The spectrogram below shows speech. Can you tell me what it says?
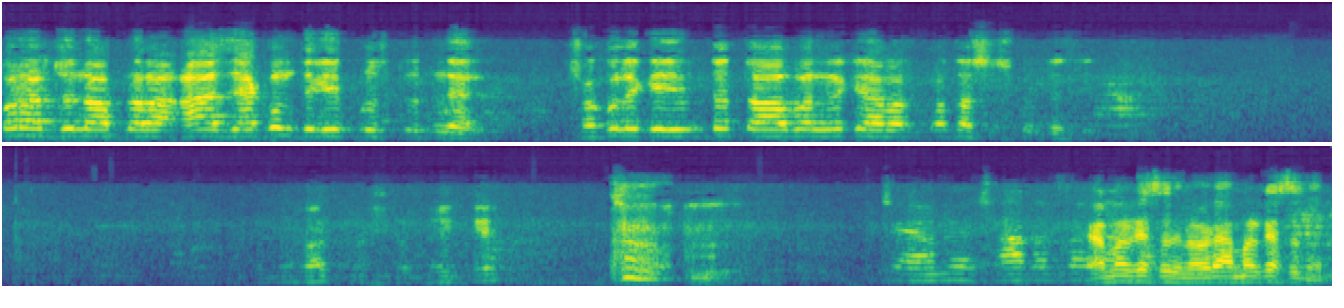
করার জন্য আপনারা আজ এখন থেকে প্রস্তুত নেন। সকলকে এই উদ্যত আহ্বান রেখে আমার কথা শেষ করতেছি। আমার কাছে দেন ওটা আমার কাছে দেন।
